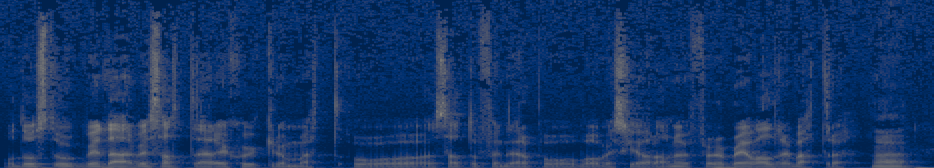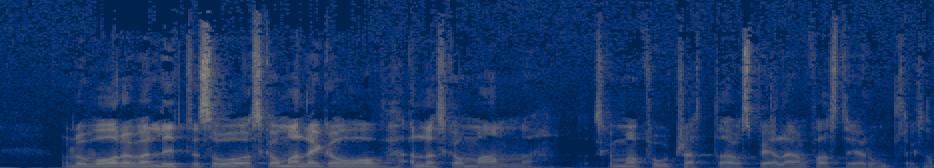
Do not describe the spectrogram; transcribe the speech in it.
Och då stod vi där, vi satt där i sjukrummet och satt och funderade på vad vi ska göra nu för det blev aldrig bättre. nej, Och då var det väl lite så, ska man lägga av eller ska man, ska man fortsätta och spela även fast det gör ont liksom?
